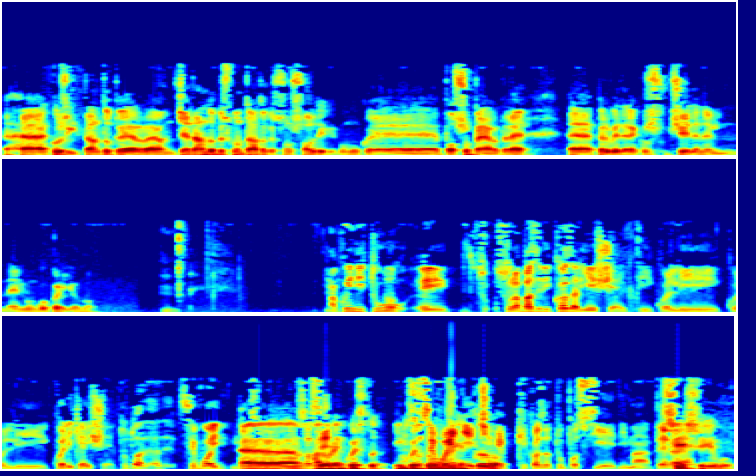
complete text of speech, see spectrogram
eh, così, tanto per, cioè dando per scontato che sono soldi che comunque posso perdere eh, per vedere cosa succede nel, nel lungo periodo. Mm. Ma quindi tu, no. eh, su, sulla base di cosa li hai scelti, quelli, quelli, quelli che hai scelto? Tu, se vuoi, non so, eh, allora, in questo, in questo so momento... vuoi dirci che, che, cosa tu possiedi, ma per... Sì, sì,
